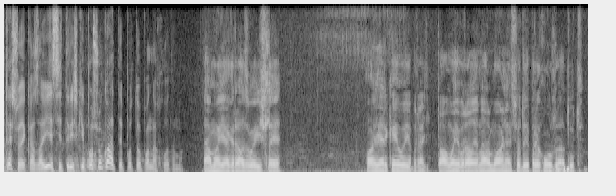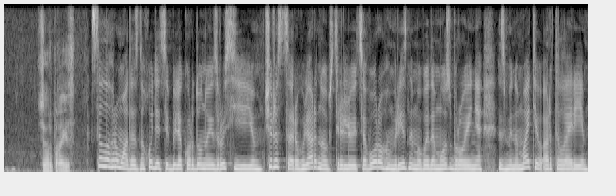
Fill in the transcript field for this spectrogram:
Те, що я казав, якщо трішки пошукати, то понаходимо. А ми якраз вийшли огірки вибрати. Там вибрали нормально, сюди приходжу, а тут сюрприз. Села громади знаходяться біля кордону із Росією. Через це регулярно обстрілюються ворогом різними видами озброєння з мінометів, артилерії,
